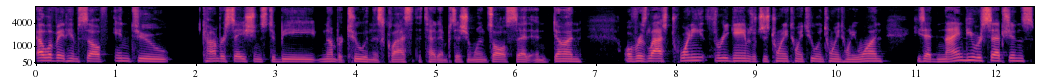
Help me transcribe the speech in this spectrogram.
elevate himself into conversations to be number two in this class at the tight end position when it's all said and done. Over his last 23 games, which is 2022 and 2021, he's had 90 receptions,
